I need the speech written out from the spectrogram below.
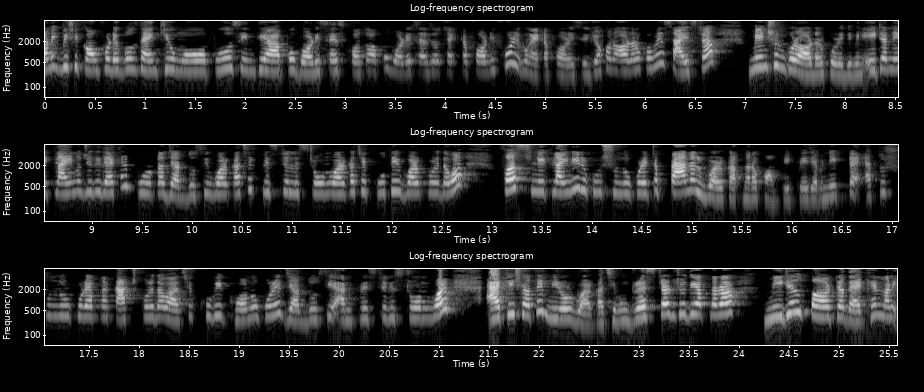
অনেক বেশি কমফোর্টেবল থ্যাংক ইউ মো আপু। সিনথিয়া আপু বডি সাইজ কত আপু? বডি সাইজ হচ্ছে একটা ফর্টি ফোর এবং একটা ফর্টি সিক্স যখন অর্ডার করবেন সাইজটা মেনশন করে অর্ডার করে দিবেন। এইটা নেক লাইনও যদি দেখেন, পুরোটা জারদোসি ওয়ার্ক আছে ক্রিস্টাল স্টোন ওয়ার্ক আছে পুঁথি ওয়ার্ক করে দেওয়া। ফার্স্ট নেক লাইনে এরকম সুন্দর করে একটা প্যানেল ওয়ার্ক আপনারা কমপ্লিট পেয়ে যাবেন। নেকটা এত সুন্দর করে আপনার কাজ করে দেওয়া আছে, খুবই ঘন করে জারদোসি অ্যান্ড ক্রিস্টাল স্টোন ওয়ার্ক একই সাথে মিরর ওয়ার্ক আছে এবং ড্রেসটার যদি আপনারা মিডল পার্টটা দেখেন মানে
